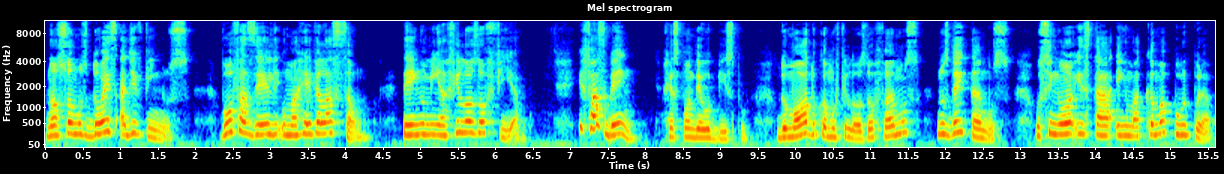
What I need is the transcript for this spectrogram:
Nós somos dois adivinhos. Vou fazer-lhe uma revelação. Tenho minha filosofia. E faz bem, respondeu o bispo. Do modo como filosofamos, nos deitamos. O senhor está em uma cama púrpura,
